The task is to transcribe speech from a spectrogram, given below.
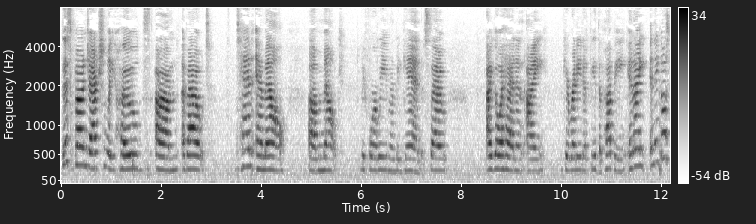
This sponge actually holds um, about 10 ml of milk before we even begin. So I go ahead and I get ready to feed the puppy. And I and it goes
